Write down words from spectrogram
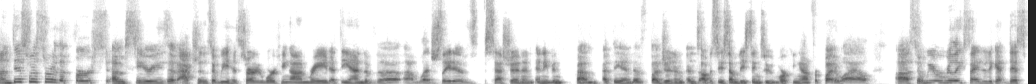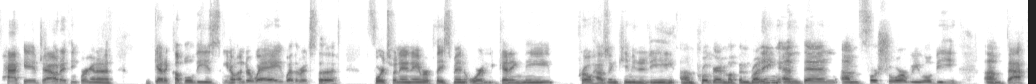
Um, this was sort of the first um, series of actions that we had started working on right at the end of the um, legislative session and, and even um, at the end of budget. And, and, obviously, some of these things we've been working on for quite a while. Uh, so we were really excited to get this package out. I think we're going to get a couple of these, you know, underway, whether it's the 421A replacement or getting the pro housing community um, program up and running. And then um, for sure, we will be back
